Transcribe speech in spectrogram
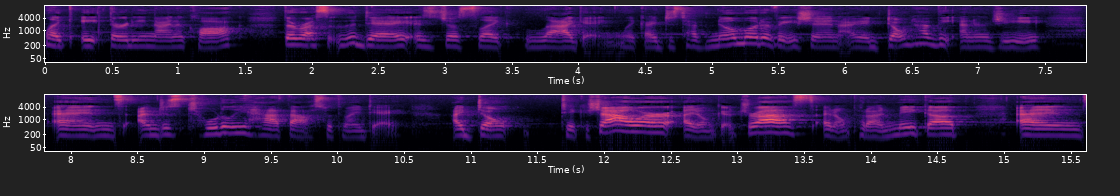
like 8 30 9 o'clock the rest of the day is just like lagging. Like i just have no motivation. I don't have the energy. And i'm just totally half-assed with my day. I don't take a shower. I don't get dressed. I don't put on makeup. And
